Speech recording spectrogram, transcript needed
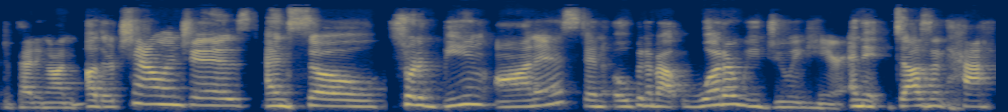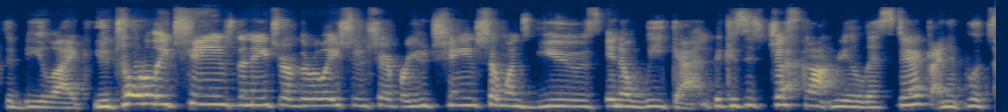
depending on other challenges. And so sort of being honest and open about what are we doing here? And it doesn't have to be like you totally change the nature of the relationship or you change someone's views in a weekend because it's just not realistic and it puts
